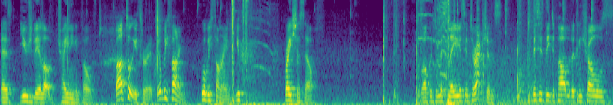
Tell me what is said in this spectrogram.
There's usually a lot of training involved, but I'll talk you through it. You'll be fine. We'll be fine. You brace yourself. Welcome to Miscellaneous Interactions. This is the department that controls,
